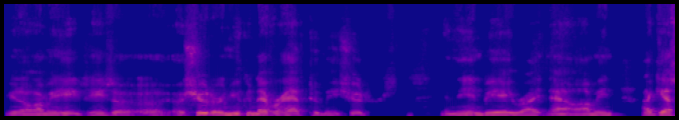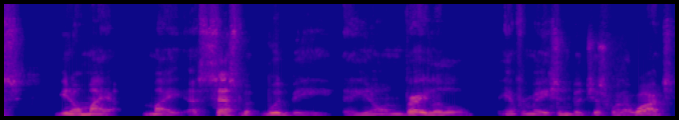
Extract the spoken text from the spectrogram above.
You know, I mean, he, he's a, a, shooter, and you can never have too many shooters in the NBA right now. I mean, I guess, you know, my my assessment would be, you know, on very little information, but just what I watched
